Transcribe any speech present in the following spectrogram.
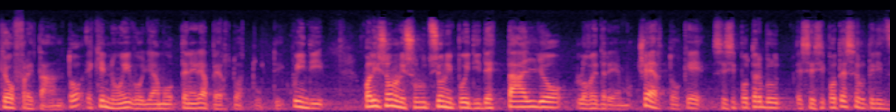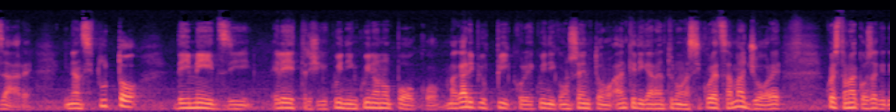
che offre tanto e che noi vogliamo tenere aperto a tutti. Quindi quali sono le soluzioni poi di dettaglio lo vedremo. Certo che se si, se si potessero utilizzare innanzitutto dei mezzi elettrici che quindi inquinano poco, magari più piccoli e quindi consentono anche di garantire una sicurezza maggiore, questa è una cosa che,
